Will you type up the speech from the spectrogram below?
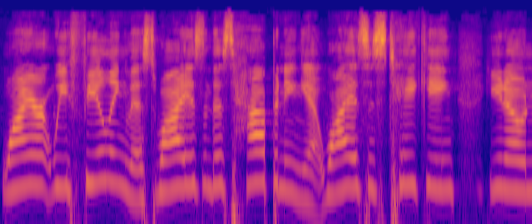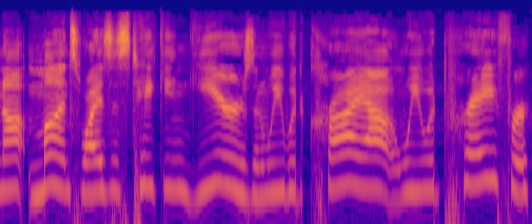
why aren't we feeling this? Why isn't this happening yet? Why is this taking you know not months? Why is this taking years? And we would cry out and we would pray for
